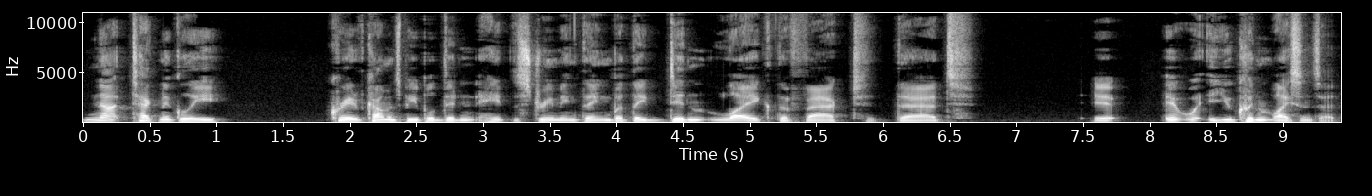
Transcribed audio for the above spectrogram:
not technically. Creative Commons people didn't hate the streaming thing, but they didn't like the fact that it it you couldn't license it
